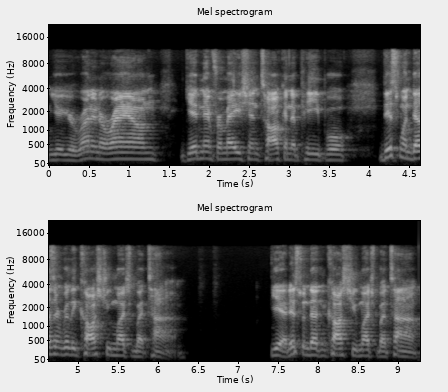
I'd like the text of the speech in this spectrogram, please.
you're, you're running around, getting information, talking to people. This one doesn't really cost you much but time. Yeah, this one doesn't cost you much but time.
